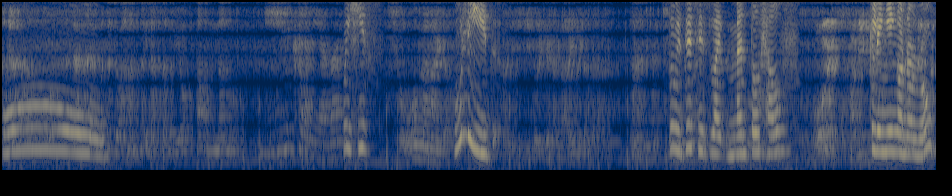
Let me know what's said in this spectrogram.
Oh. Wait, he's bullied. So is this his like mental health? Clinging on a rope?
